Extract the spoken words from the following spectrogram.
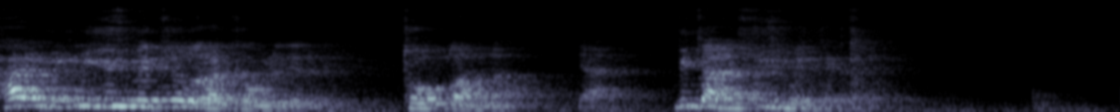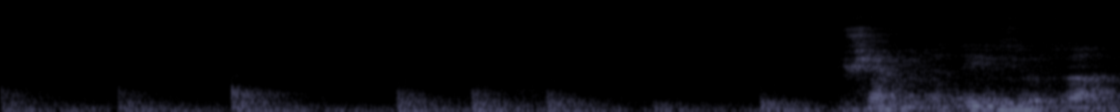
Her birini 100 metre olarak kabul edelim. Toplamda. Yani bir tanesi 100 metrekare. Üşenmeden de yazıyoruz ha.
